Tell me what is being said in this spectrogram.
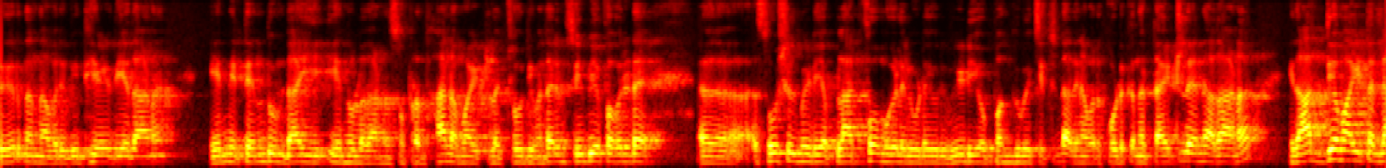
തീർന്നെന്ന് അവർ വിധി എഴുതിയതാണ്. എന്നിട്ട് എന്തുണ്ടായി എന്നുള്ളതാണ് സുപ്രധാനമായിട്ടുള്ള ചോദ്യം. എന്തായാലും സി ബി എഫ് അവരുടെ സോഷ്യൽ മീഡിയ പ്ലാറ്റ്ഫോമുകളിലൂടെ ഒരു വീഡിയോ പങ്കുവച്ചിട്ടുണ്ട്. അതിനവർ കൊടുക്കുന്ന ടൈറ്റിൽ തന്നെ അതാണ്. ഇതാദ്യമായിട്ടല്ല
